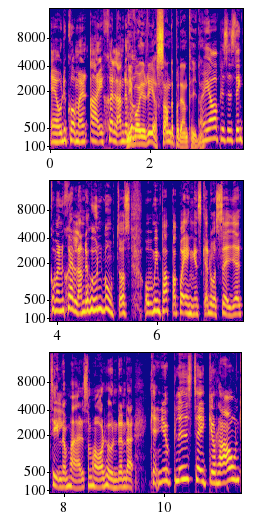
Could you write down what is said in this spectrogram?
eh, och det kommer en arg skällande Ni hund. var ju resande på den tiden. Ja precis, det kommer en skällande hund mot oss och min pappa på engelska då säger till de här som har hunden där Can you please take your hound?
